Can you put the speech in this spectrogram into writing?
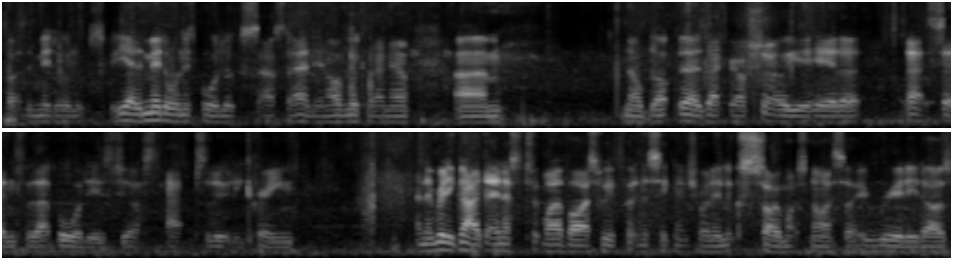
but the middle looks yeah the middle on this board looks outstanding. I've looked at that now. Um, no block there exactly i'll show you here that that center of that board is just absolutely cream. And i'm really glad that ns took my advice with putting the signature on. It looks so much nicer. It really does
